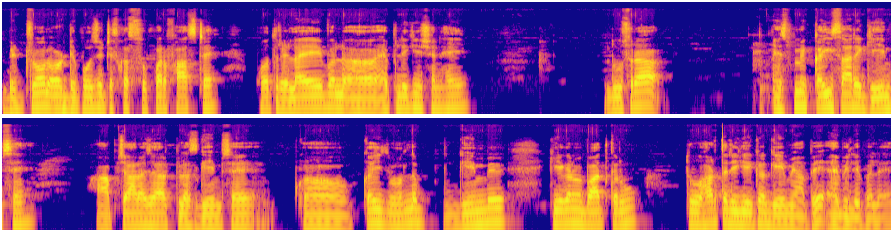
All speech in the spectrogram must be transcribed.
विड्रॉल और डिपॉजिट इसका सुपर फास्ट है। बहुत रिलायबल एप्लीकेशन है। दूसरा, इसमें कई सारे गेम्स हैं। आप चार हज़ार प्लस गेम्स है। कई मतलब गेम में की अगर मैं बात करूँ तो हर तरीके का गेम यहाँ पे अवेलेबल है।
